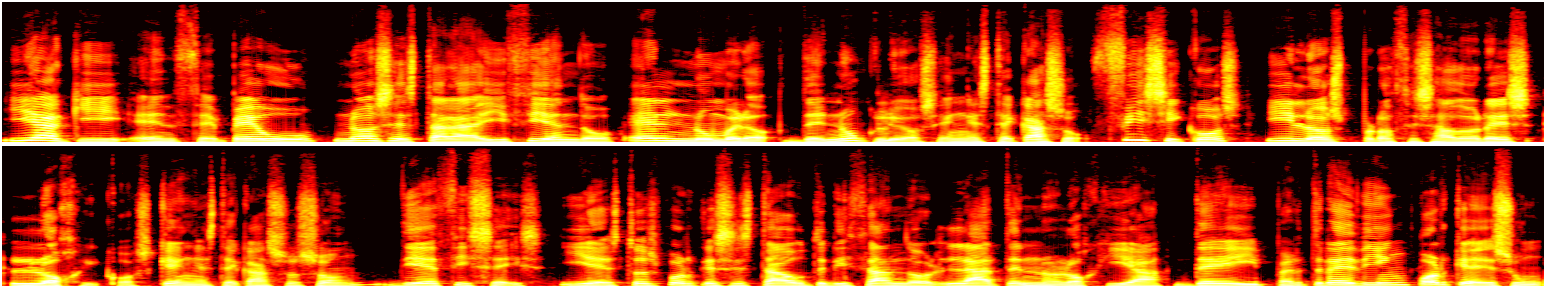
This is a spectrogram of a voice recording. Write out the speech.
Y aquí en CPU nos estará diciendo el número de núcleos, en este caso físicos, y los procesadores lógicos, que en este caso son 16. Y esto es porque se está utilizando la tecnología de hiperthreading porque es un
